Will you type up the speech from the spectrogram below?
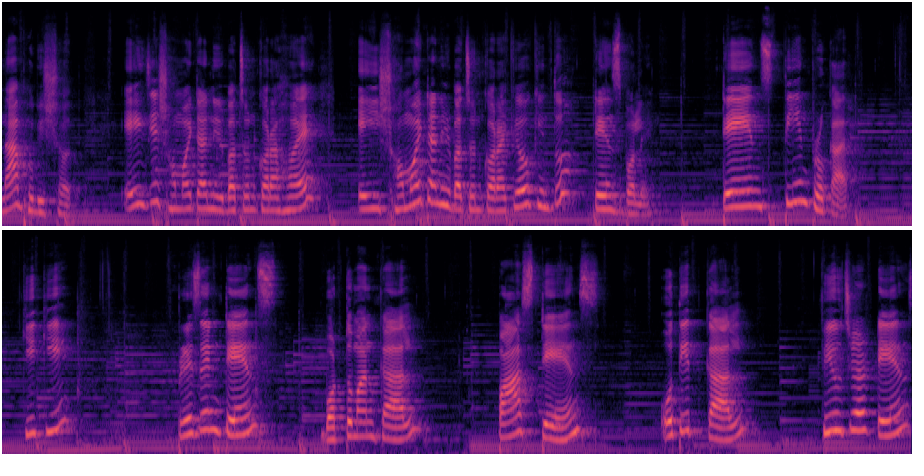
না ভবিষ্যৎ। এই যে সময়টা নির্বাচন করা হয়, এই সময়টা নির্বাচন করাকেও কিন্তু টেন্স বলে। টেন্স তিন প্রকার। কি কি? প্রেজেন্ট টেন্স বর্তমানকাল পাস্ট টেন্স অতীতকাল ফিউচার টেন্স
